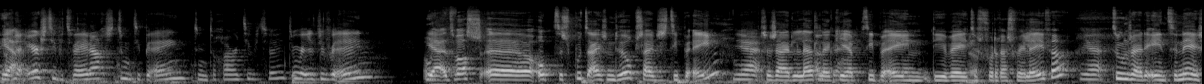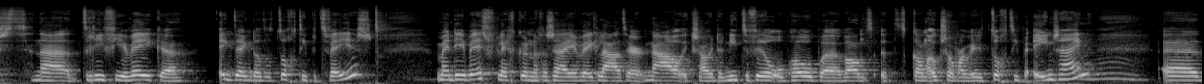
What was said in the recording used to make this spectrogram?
Ja. ja eerst type 2 dacht ze, toen type 1. Toen toch weer type 2. Toen weer type 1. Of? Ja, het was uh, op de spoedeisende hulp zeiden ze type 1. Ja. Ze zeiden letterlijk, okay. je hebt type 1 diabetes ja. voor de rest van je leven. Toen zei de internist na drie, vier weken... ik denk dat het toch type 2 is. Mijn diabetesverpleegkundige zei een week later... nou, ik zou er niet te veel op hopen... want het kan ook zomaar weer toch type 1 zijn. Mm. Uh,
